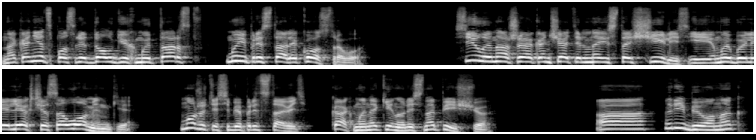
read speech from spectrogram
Наконец, после долгих мытарств, мы пристали к острову. Силы наши окончательно истощились, и мы были легче соломинки. Можете себе представить, как мы накинулись на пищу? А ребенок?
